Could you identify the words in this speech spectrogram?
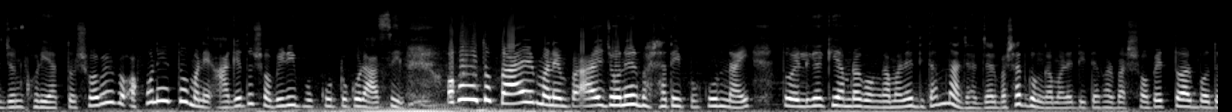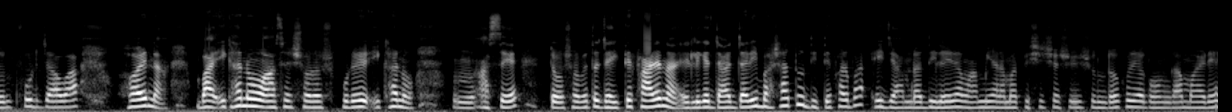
একজন খড়িয়ার তো সবের ওখানেই তো মানে আগে তো সবেরই পুকুর টুকুর আসিল ওখানে তো প্রায় মানে প্রায় জনের বাসাতেই পুকুর নাই। তো এলিগে কি আমরা গঙ্গামারে দিতাম না? যার যার বাসাত গঙ্গামারে দিতে পারবা। সবের তো আর বদলপুর যাওয়া হয় না। বা এখানেও আছে সরসপুরের, এখানেও আছে। তো সবে তো যাইতে পারে না। এর লিগে যার, যারই বাসা তো দিতে পারবা। এই যে আমরা দিলাম আমি আর আমার পিসির শাশুড়ি সুন্দর করে গঙ্গা মারে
